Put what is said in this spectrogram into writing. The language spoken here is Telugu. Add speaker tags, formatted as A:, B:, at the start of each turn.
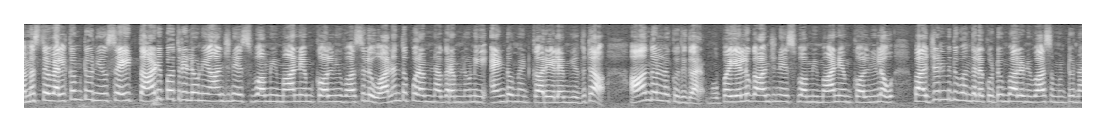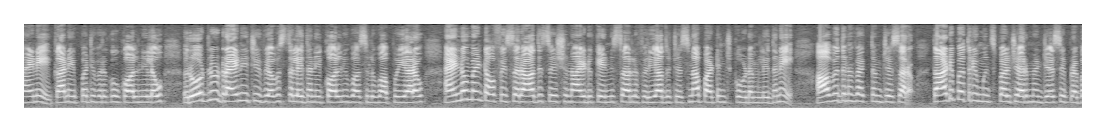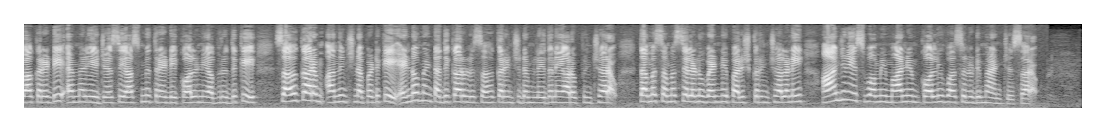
A: Namaste welcome to news eight. తాడిపత్రిలోని Anjaneya Swamy మాన్యం colony వాసులు అనంతపురం నగరంలోని ఎండోమెంట్ కార్యాలయం ఎదుట ఆందోళనకు దిగారు. ముప్పై ఏళ్ళుగా ఆంజనేయ స్వామి మాన్యం కాలనీలో పద్దెనిమిది వందల కుటుంబాలు నివాసం ఉంటున్నాయని కానీ ఇప్పటి వరకు కాలనీలో రోడ్లు డ్రైనేజీ వ్యవస్థ లేదని కాలనీ వాసులు వాపోయారు. ఎండోమెంట్ ఆఫీసర్ ఆదిశేష నాయుడుకి ఎన్నిసార్లు ఫిర్యాదు చేసినా పట్టించుకోవడం లేదని ఆవేదన వ్యక్తం చేశారు. Tadipatri municipal chairman JC Prabhakar Reddy MLA JC Asmith Reddy colony అభివృద్ధికి సహకారం అందించినప్పటికీ ఎండోమెంట్ అధికారులు సహకరించడం లేదని ఆరోపించారు. తమ సమస్యలను వెంటనే పరిష్కరించాలని ఆంజనేయ స్వామి మాన్యం కాలనీ వాసులు డిమాండ్ చేశారు.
